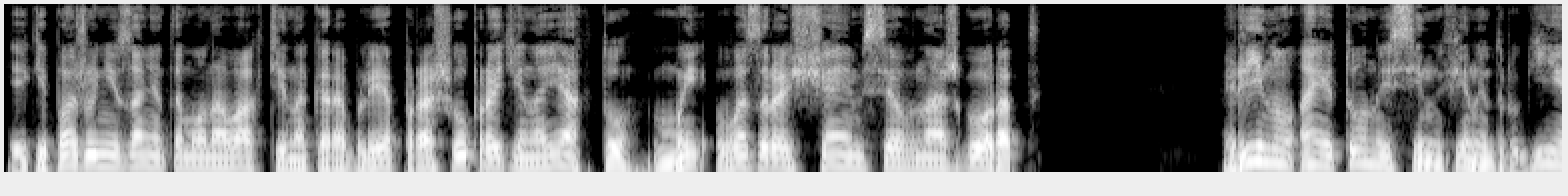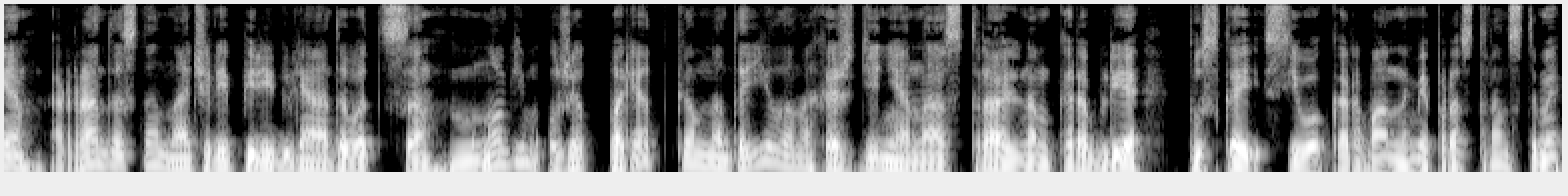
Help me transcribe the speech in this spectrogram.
«Экипажу, не занятому на вахте на корабле, прошу пройти на яхту. Мы возвращаемся в наш город». Рину, Айтон и Синфен и другие радостно начали переглядываться. Многим уже порядком надоело нахождение на астральном корабле. Пускай с его карманными пространствами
